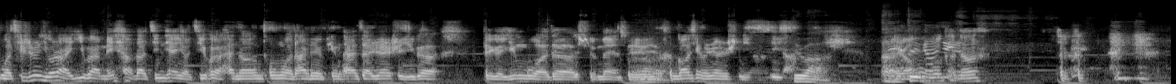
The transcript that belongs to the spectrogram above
我其实有点意外，没想到今天有机会还能通过他这个平台再认识一个这个英国的学妹，所以很高兴认识你啊，丽亚。对吧？呃然后我可能，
